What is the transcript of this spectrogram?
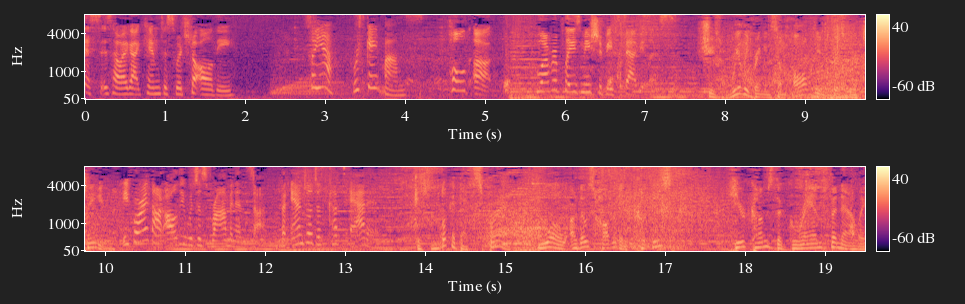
This is how I got Kim to switch to Aldi. So yeah, we're skate moms. Hold up. Whoever plays me should be fabulous. She's really bringing some Aldi into this routine. Before I thought Aldi was just ramen and stuff, but Angela just kept at it. Just look at that spread. Whoa, are those holiday cookies? Here comes the grand finale.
